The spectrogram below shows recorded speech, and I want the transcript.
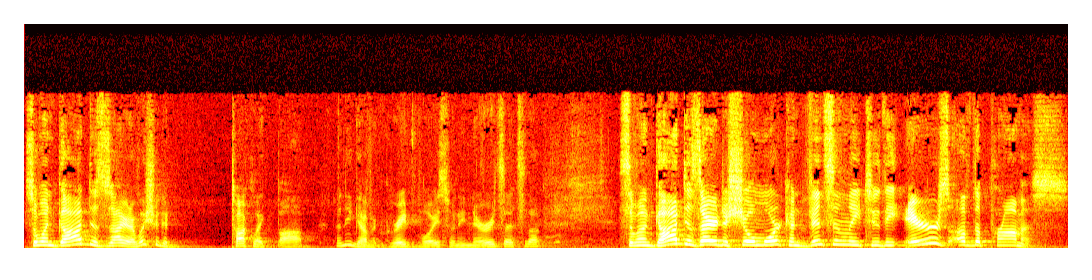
So when God desired, I wish I could talk like Bob. Doesn't he have a great voice when he narrates that stuff? So when God desired to show more convincingly to the heirs of the promise,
